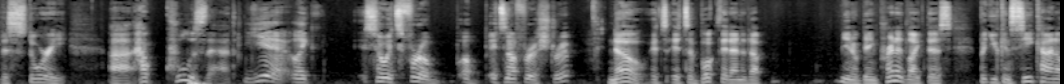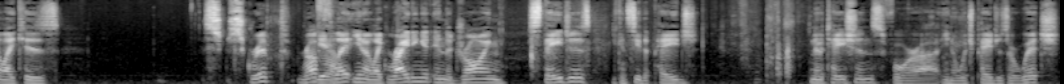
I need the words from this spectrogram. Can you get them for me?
this story. Uh, how cool is that? Yeah, like so it's for a, a it's not for a strip. No, it's it's a book that ended up, you know, being printed like this. But you can see kind of like his script, rough, Yeah. you know, like writing it in the drawing stages. You can see the page notations for uh, you know which pages are which.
